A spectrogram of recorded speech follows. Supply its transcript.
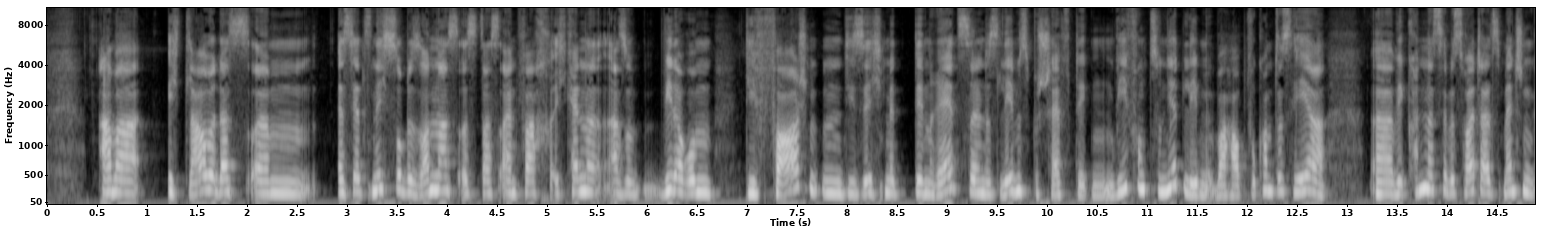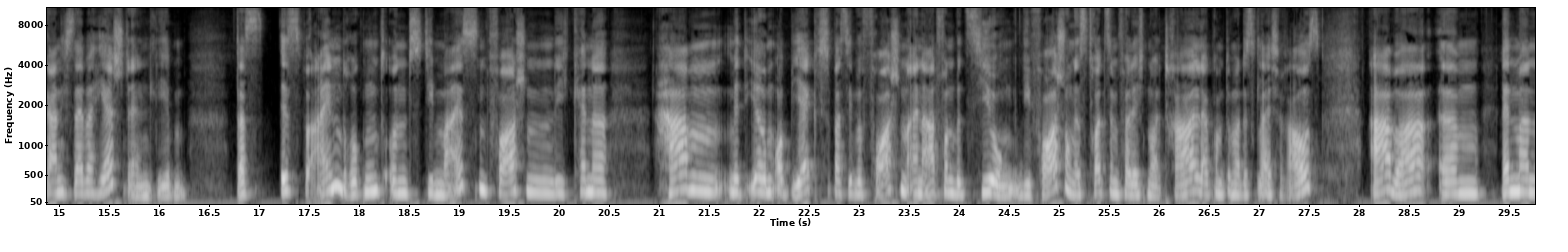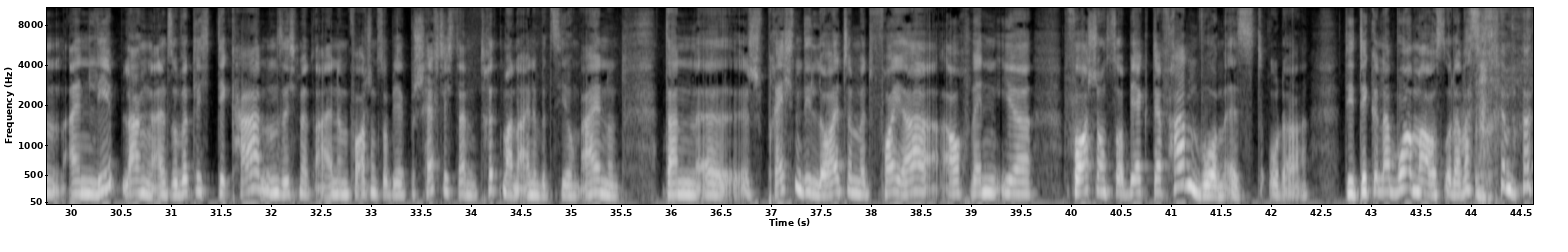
Aber ich glaube, dass ähm, es jetzt nicht so besonders ist, dass einfach, ich kenne also wiederum die Forschenden, die sich mit den Rätseln des Lebens beschäftigen. Wie funktioniert Leben überhaupt? Wo kommt es her? Äh, wir können das ja bis heute als Menschen gar nicht selber herstellen, Leben. Das ist beeindruckend und die meisten Forschenden, die ich kenne, haben mit ihrem Objekt, was sie beforschen, eine Art von Beziehung. Die Forschung ist trotzdem völlig neutral, da kommt immer das Gleiche raus. Aber ähm, wenn man ein Leben lang, also wirklich Dekaden, sich mit einem Forschungsobjekt beschäftigt, dann tritt man eine Beziehung ein und dann äh, sprechen die Leute mit Feuer, auch wenn ihr Forschungsobjekt der Fadenwurm ist oder die dicke Labormaus oder was auch immer.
